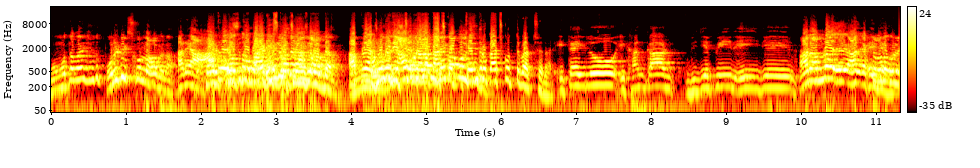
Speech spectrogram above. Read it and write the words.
মমতা ব্যানার্জি শুধু পলিটিক্স করলে হবে না। আরে? আপনারা জমি দিচ্ছেন না, কাজ করতে- কেন্দ্র কাজ করতে পারছে না। এটাই হলো এখানকার বিজেপির এই যে আর আমরা একটা কথা বলি।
